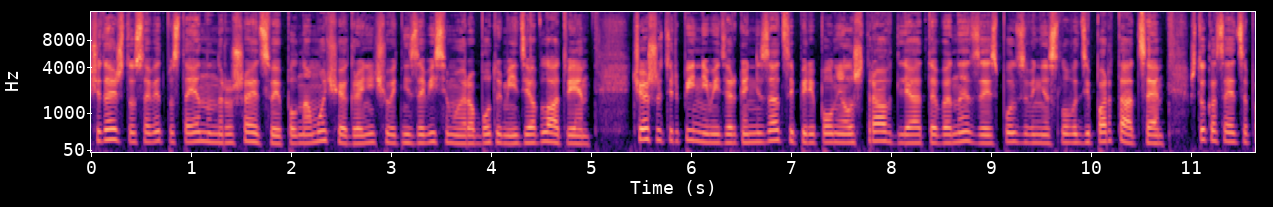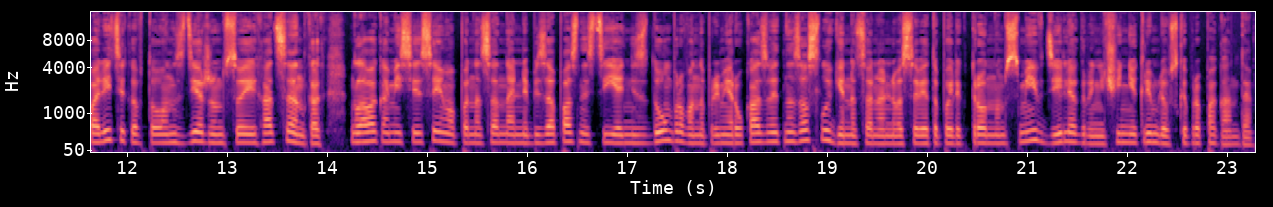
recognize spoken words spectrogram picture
считают, что Совет постоянно нарушает свои полномочия и ограничивает независимую работу медиа в Латвии. Чашу терпения медиаорганизаций переполнил штраф для ТВН за использование слова «депортация». Что касается политиков, то он сдержан в своих оценках. Глава комиссии Сейма по национальному национальной безопасности Янис Домброва, например, указывает на заслуги Национального совета по электронным СМИ в деле ограничения кремлевской пропаганды.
